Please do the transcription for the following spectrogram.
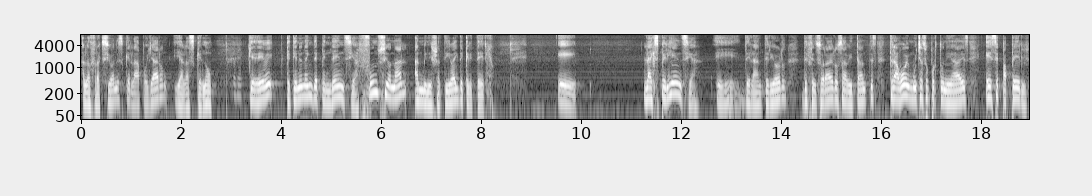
a las fracciones que la apoyaron y a las que no, que debe, que tiene una independencia funcional, administrativa y de criterio. Eh, la experiencia eh, de la anterior defensora de los habitantes trabó en muchas oportunidades ese papel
